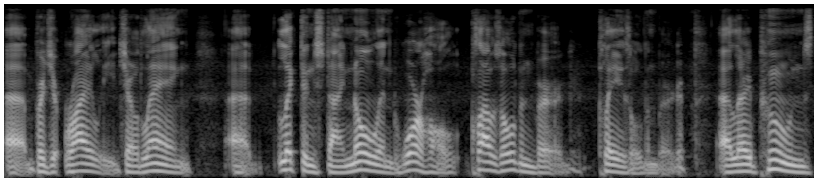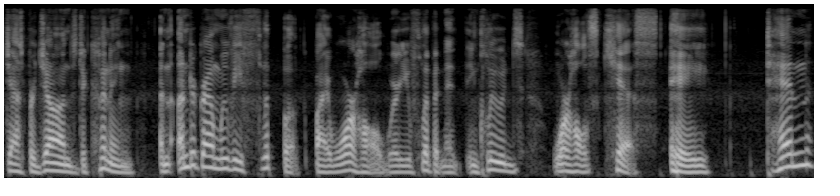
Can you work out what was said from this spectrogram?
uh, Bridget Riley, Joe Lang, uh, Lichtenstein, Noland, Warhol, Klaus Oldenburg, Claes Oldenburg, uh, Larry Poons, Jasper Johns, de Kooning, an underground movie flip book by Warhol where you flip it and it includes Warhol's Kiss, a 10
